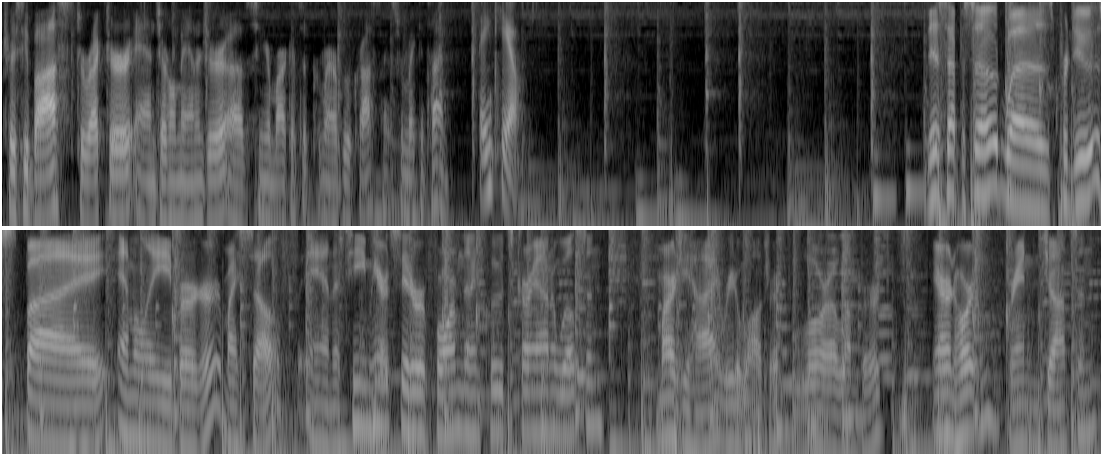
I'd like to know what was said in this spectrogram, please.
Tracy Boss, Director and General Manager of Senior Markets at Premera Blue Cross. Thanks for making time. Thank you. This episode was produced by Emily Berger, myself, and a team here at State of Reform that includes Cariana Wilson, Margie High, Rita Waldrop, Laura Lumberg, Aaron Horton, Brandon Johnson,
